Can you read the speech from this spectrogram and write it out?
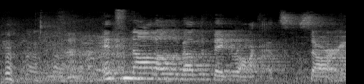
it's not all about the big rockets, sorry.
